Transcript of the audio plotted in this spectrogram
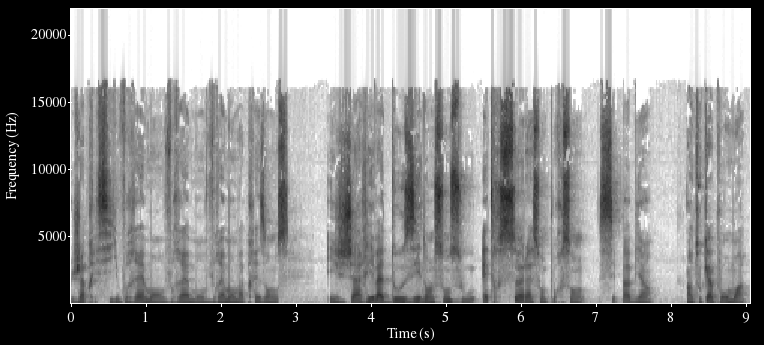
j'apprécie vraiment, vraiment, vraiment ma présence et j'arrive à doser dans le sens où être seule à 100%, c'est pas bien. En tout cas pour moi,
